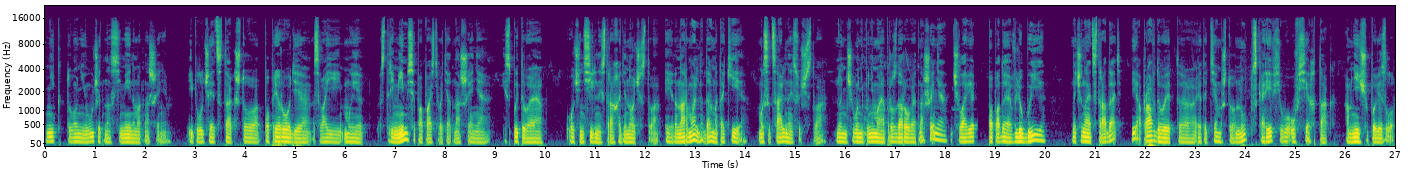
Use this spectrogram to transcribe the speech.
никто не учит нас семейным отношениям. И получается так, что по природе своей мы стремимся попасть в эти отношения, испытывая очень сильный страх одиночества. И это нормально, да, мы такие, мы социальные существа. Но ничего не понимая про здоровые отношения, человек, попадая в любые, начинает страдать и оправдывает э, это тем, что, ну, скорее всего, у всех так, а мне еще повезло.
